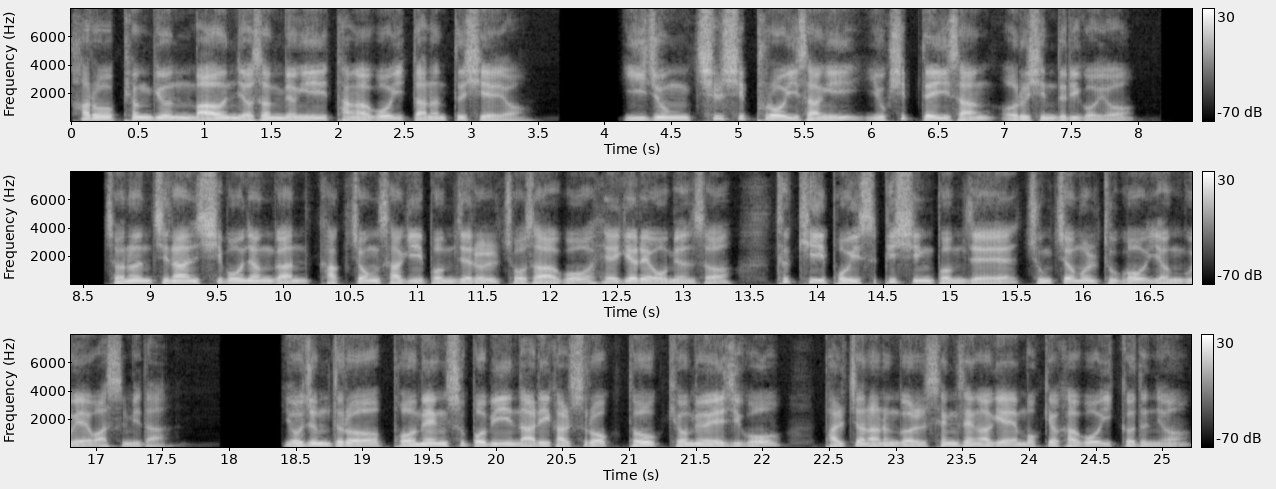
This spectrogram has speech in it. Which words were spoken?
하루 평균 46명이 당하고 있다는 뜻이에요. 이 중 70% 이상이 60대 이상 어르신들이고요. 저는 지난 15년간 각종 사기 범죄를 조사하고 해결해 오면서 특히 보이스피싱 범죄에 중점을 두고 연구해 왔습니다. 요즘 들어 범행 수법이 날이 갈수록 더욱 교묘해지고 발전하는 걸 생생하게 목격하고 있거든요.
